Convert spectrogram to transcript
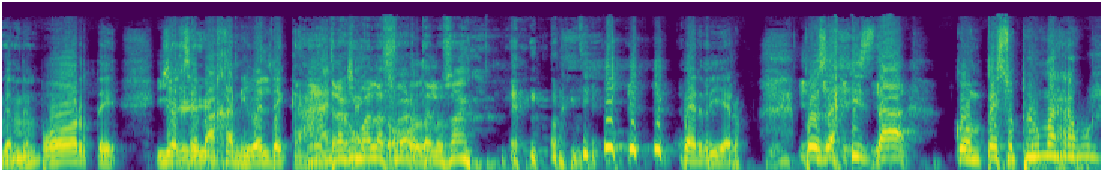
Del deporte. Y él se baja a nivel de cancha. Le trajo mala suerte a Los Ángeles. Perdieron. Pues ahí está. Con peso pluma, Raúl,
